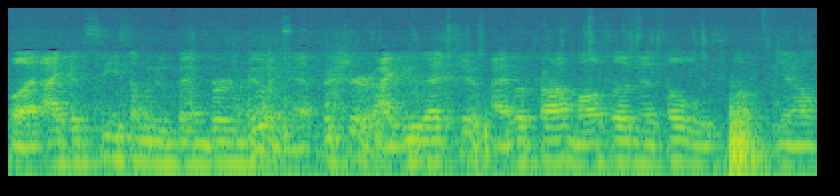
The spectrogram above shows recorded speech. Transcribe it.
But I could see someone who's been burned doing that, for sure. I do that too. I have a problem all of a sudden it's holy stuff, you know?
